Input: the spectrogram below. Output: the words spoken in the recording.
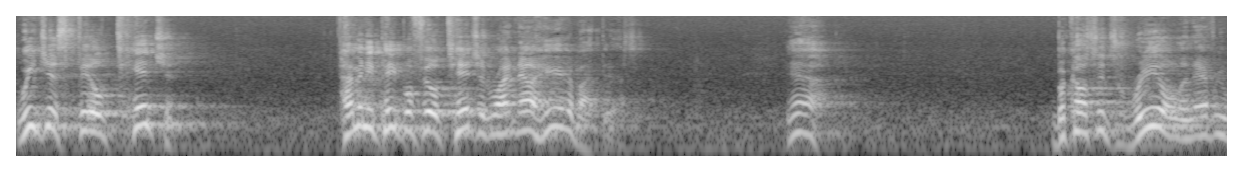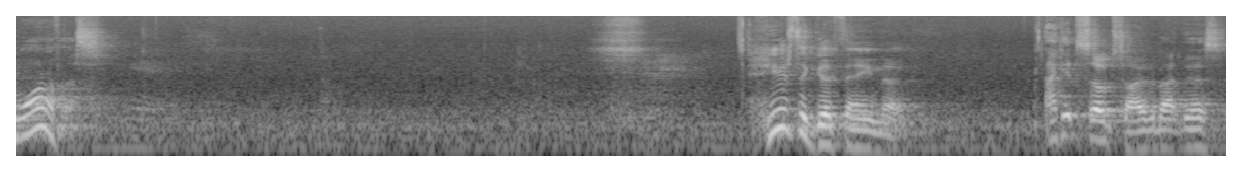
We just feel tension. How many people feel tension right now hearing about this? Yeah. Because it's real in every one of us. Here's the good thing, though. I get so excited about this.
